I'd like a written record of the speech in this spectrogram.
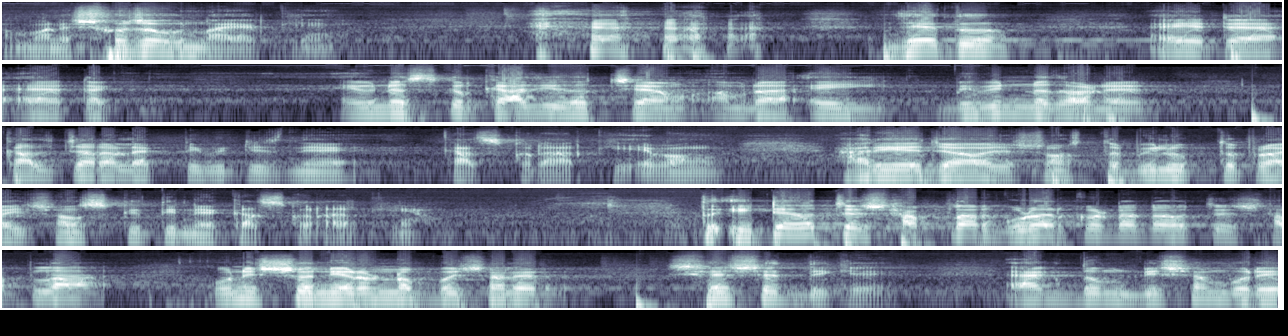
মানে সুযোগ নাই আর কি। যেহেতু এটা একটা ইউনেস্কোর কাজই হচ্ছে, আমরা এই বিভিন্ন ধরনের কালচারাল অ্যাক্টিভিটিস নিয়ে কাজ করা আর কি, এবং হারিয়ে যাওয়া সমস্ত বিলুপ্ত প্রায় সংস্কৃতি নিয়ে কাজ করা আর কি। তো এটা হচ্ছে শাপলার গোড়ার কটাটা হচ্ছে শাপলা উনিশশো সালের শেষের দিকে, একদম ডিসেম্বরে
